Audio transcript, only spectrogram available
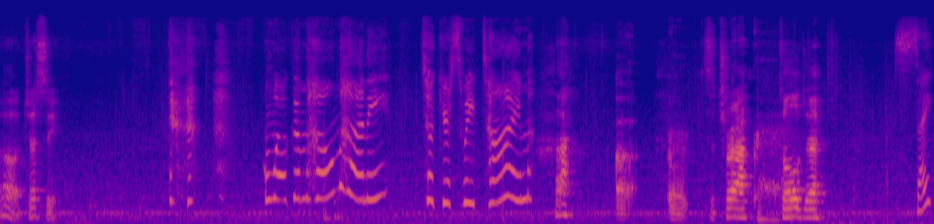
Oh, Jessie. Welcome home, honey. Took your sweet time. It's a trap. Told you. Psych.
